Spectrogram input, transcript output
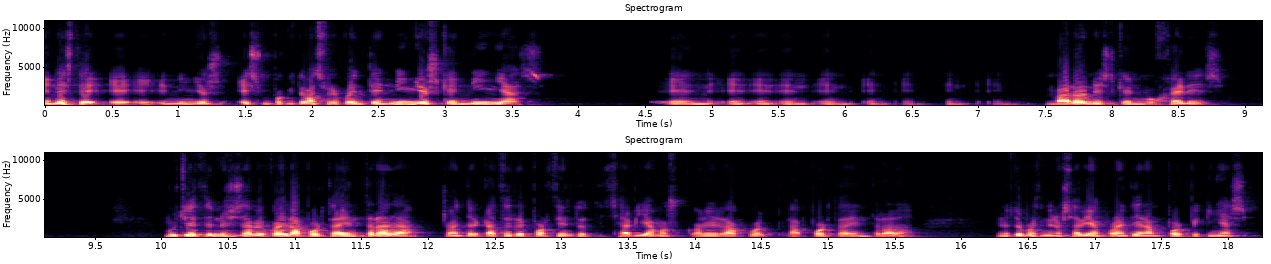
En este eh, eh, en niños es un poquito más frecuente en niños que en niñas, en, en varones que en mujeres. Muchas veces no se sabe cuál es la puerta de entrada, solamente el 14% sabíamos cuál era la puerta de entrada, en otro porcentaje no sabíamos, probablemente eran por pequeñas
